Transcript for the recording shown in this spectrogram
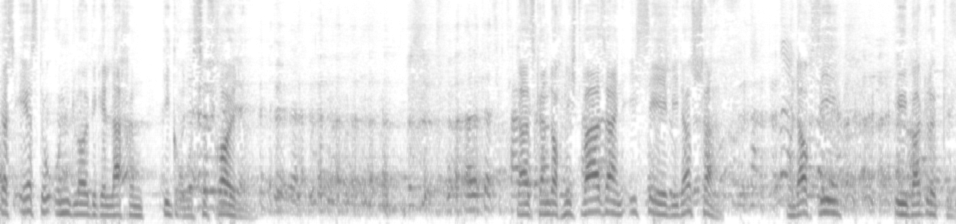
Das erste ungläubige Lachen, die große Freude. Das kann doch nicht wahr sein. Ich sehe wieder scharf. Und auch Sie überglücklich.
